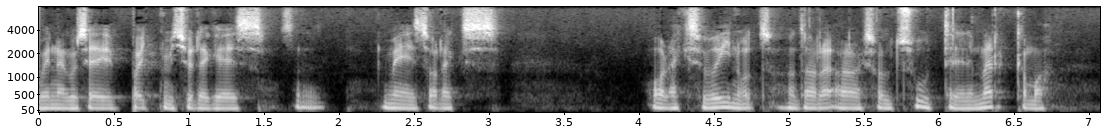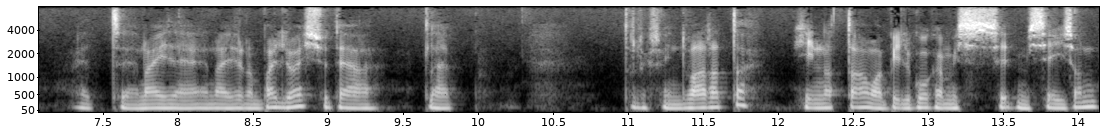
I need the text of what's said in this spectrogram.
või nagu see pott, mis üle kees, mees oleks, oleks võinud, ta oleks olnud suuteline märkama, et naine, naisel on palju asju teha, et läheb, ta oleks võinud vaadata, hinnata oma pilguga, mis, mis seis on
